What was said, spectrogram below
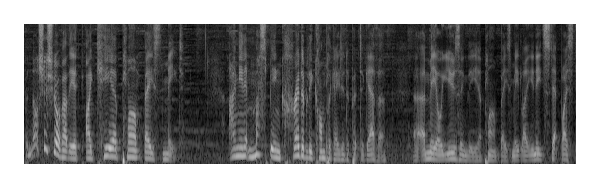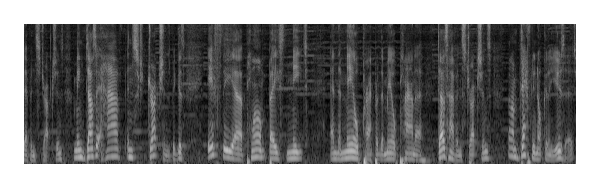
but not so sure about the IKEA plant-based meat. I mean, it must be incredibly complicated to put together uh, a meal using the uh, plant-based meat. Like you need step-by-step instructions. I mean, does it have instructions? Because if the uh, plant-based meat and the meal prepper, the meal planner, does have instructions, then I'm definitely not going to use it.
